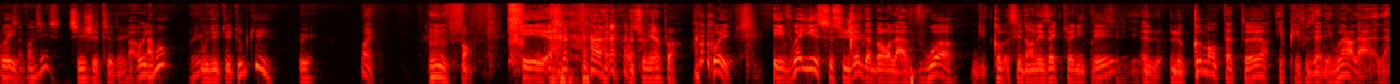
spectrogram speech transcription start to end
Oui. 56 Si, j'étais né. Bah oui. Ah bon Oui. Vous étiez tout petit Oui. Oui. Bon. Et on ne se souvient pas. Oui. Et voyez ce sujet, d'abord la voix, du, c'est dans les actualités, le, le, commentateur, et puis vous allez voir, la, la,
